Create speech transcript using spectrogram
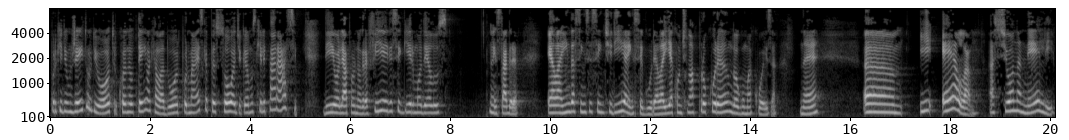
Porque de um jeito ou de outro, quando eu tenho aquela dor, por mais que a pessoa, digamos que ele parasse de olhar pornografia e de seguir modelos no Instagram, ela ainda assim se sentiria insegura, ela ia continuar procurando alguma coisa, né? Um, e ela aciona nele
